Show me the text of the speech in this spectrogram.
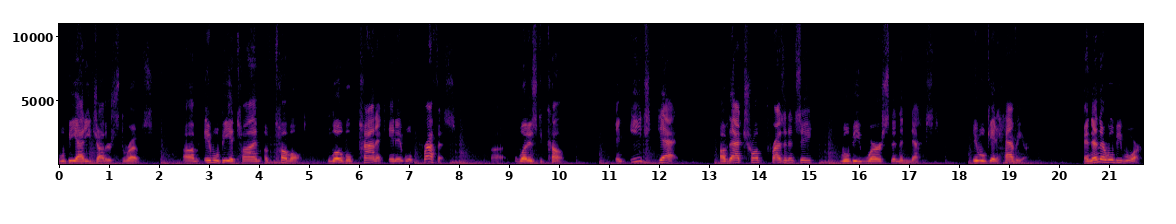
will be at each other's throats. Um, it will be a time of tumult, global panic, and it will preface uh, what is to come. And each day of that Trump presidency will be worse than the next. It will get heavier. And then there will be war.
